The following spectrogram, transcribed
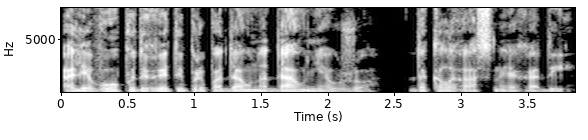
Але вопыт гэты прыпадаў на даўнія ўжо да калгасныя гады.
